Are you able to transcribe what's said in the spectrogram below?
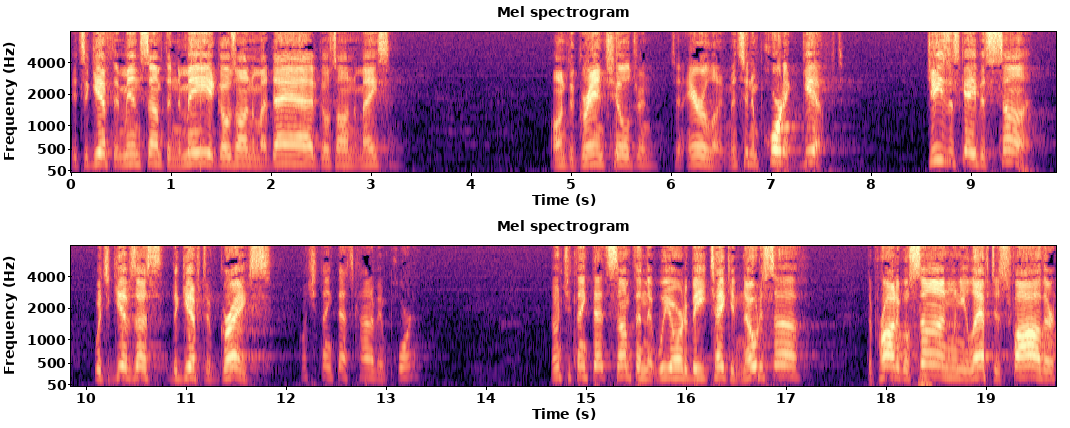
It's a gift that means something to me. It goes on to my dad, it goes on to Mason, on to grandchildren. It's an heirloom. It's an important gift. Jesus gave his son, which gives us the gift of grace. Don't you think that's kind of important? Don't you think that's something that we ought to be taking notice of? The prodigal son, when he left his father,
